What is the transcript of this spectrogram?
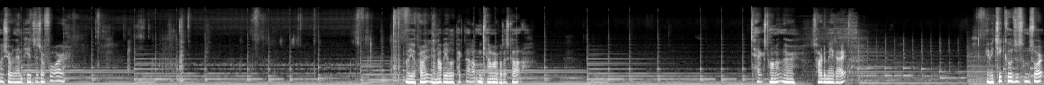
Not sure what them pages are for. Well, you'll probably you'll not be able to pick that up in camera, but it's got text on it there. It's hard to make out. Maybe cheat codes of some sort.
